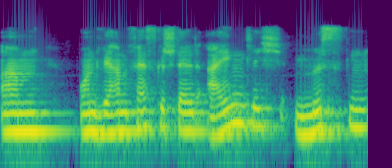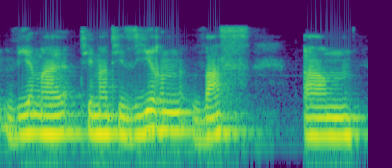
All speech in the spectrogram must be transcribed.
ähm, und wir haben festgestellt, eigentlich müssten wir mal thematisieren, was ähm,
